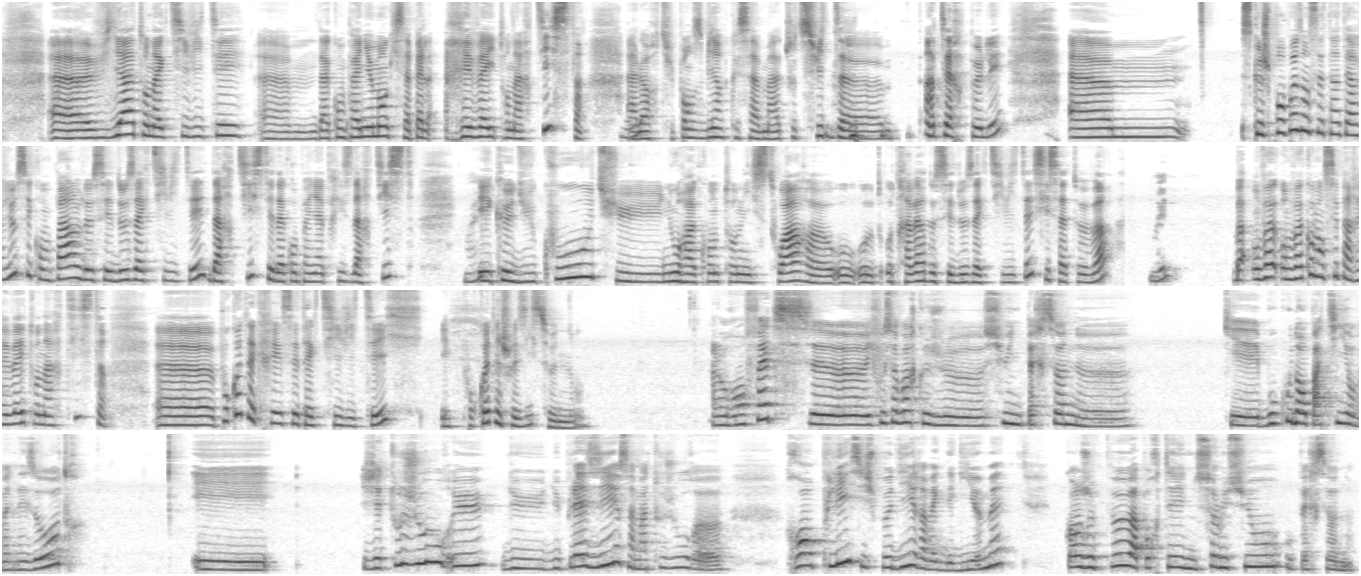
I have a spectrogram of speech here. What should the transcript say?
euh, via ton activité euh, d'accompagnement qui s'appelle Réveille ton artiste. Alors, tu penses bien que ça m'a tout de suite euh, interpellée. Euh, ce que je propose dans cette interview, c'est qu'on parle de ces deux activités d'artiste et d'accompagnatrice d'artiste, et que du coup, tu nous racontes ton histoire euh, au, travers de ces deux activités, si ça te va. Oui. Bah, on va on va commencer par réveille ton artiste. Euh, pourquoi tu as créé cette activité et pourquoi tu as choisi ce nom? Alors en fait, euh, il faut savoir que je suis une personne qui est beaucoup d'empathie envers les autres et j'ai toujours eu du, plaisir, ça m'a toujours euh, rempli, si je peux dire, avec des guillemets, quand je peux apporter une solution aux personnes.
